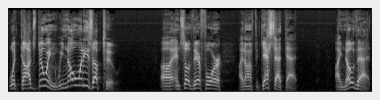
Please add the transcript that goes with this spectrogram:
what God's doing. We know what He's up to. Uh, and so, therefore, I don't have to guess at that. I know that.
